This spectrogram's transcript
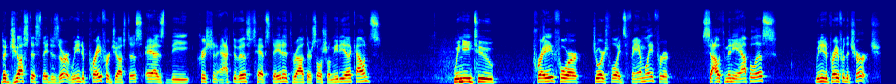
the justice they deserve. We need to pray for justice, as the Christian activists have stated throughout their social media accounts. We need to pray for George Floyd's family, for South Minneapolis. We need to pray for the church.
